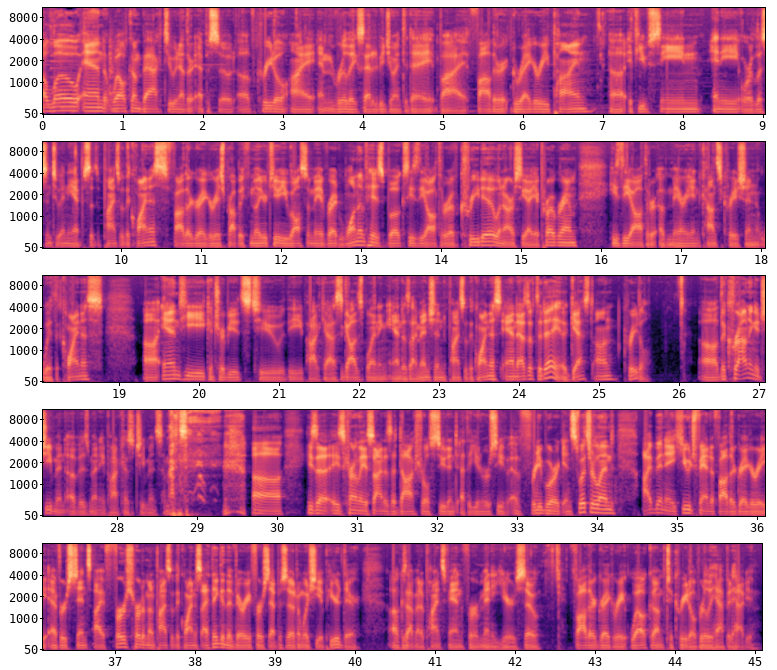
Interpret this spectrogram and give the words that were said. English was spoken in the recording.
Hello and welcome back to another episode of Creedal. I am really excited to be joined today by Father Gregory Pine. Uh, if you've seen any or listened to any episodes of Pints with Aquinas, Father Gregory is probably familiar to you. You also may have read one of his books. He's the author of Credo, an RCIA program. He's the author of Marian Consecration with Aquinas. Uh, and he contributes to the podcast Godsplaining and, as I mentioned, Pints with Aquinas. And as of today, a guest on Creedal. Uh, the crowning achievement of his many podcast achievements, I might say. Uh, he's a he's currently assigned as a doctoral student at the University of Freiburg in Switzerland. I've been a huge fan of Father Gregory ever since I first heard him on Pints with Aquinas. I think in the very first episode in which he appeared there, because uh, I've been a Pints fan for many years. So, Father Gregory, welcome to Creedal. Really happy to have you.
